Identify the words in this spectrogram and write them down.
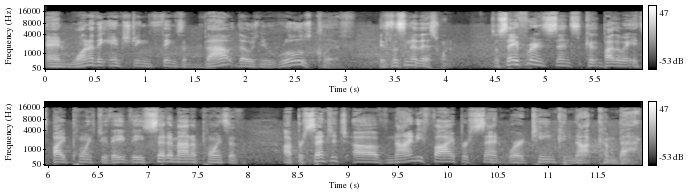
And one of the interesting things about those new rules, Cliff, is listen to this one. So, say for instance, 'cause by the way, it's by points too. They they set amount of points of a percentage of ninety five percent where a team cannot come back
